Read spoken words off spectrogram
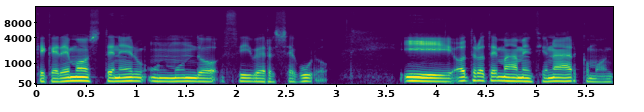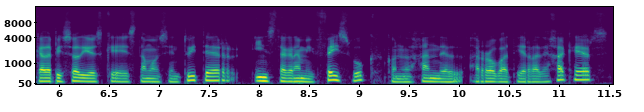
que queremos tener un mundo ciberseguro. Y otro tema a mencionar, como en cada episodio, es que estamos en Twitter, Instagram y Facebook con el handle arroba tierra de hackers,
